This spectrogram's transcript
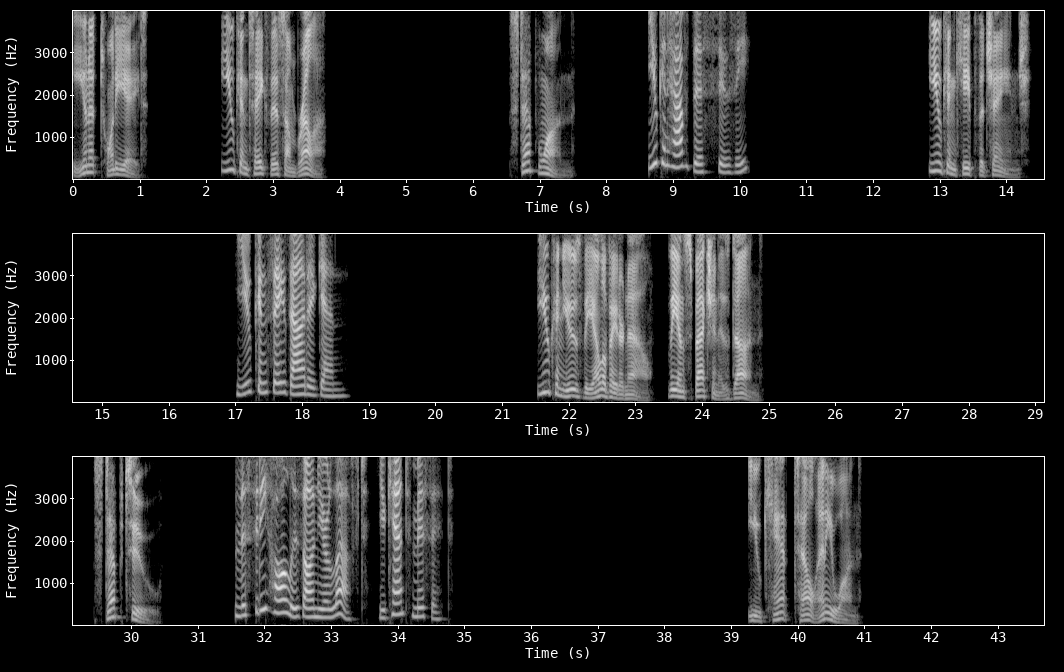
Unit 28. You can take this umbrella. Step 1. You can have this, Susie. You can keep the change. You can say that again. You can use the elevator now. The inspection is done. Step 2. The city hall is on your left. You can't miss it. You can't tell anyone.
